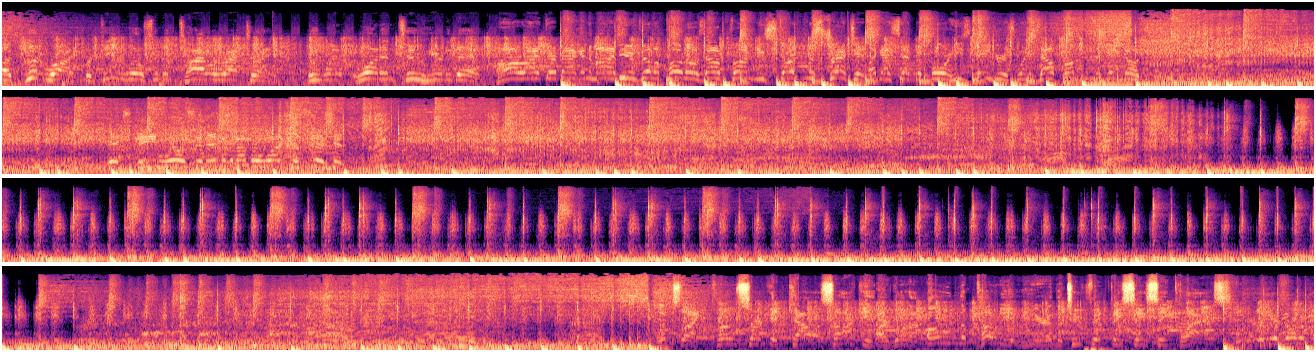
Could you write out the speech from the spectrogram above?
A good ride for Dean Wilson and Tyla Rattray, who went one and two here today. All right, they're back into my view. Villopoto's out front. and He's starting to stretch it. Like I said before, he's dangerous when he's out front from the get-go. It's Dean Wilson into the number one position. Kawasaki are going to own the podium here in the 250cc class.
